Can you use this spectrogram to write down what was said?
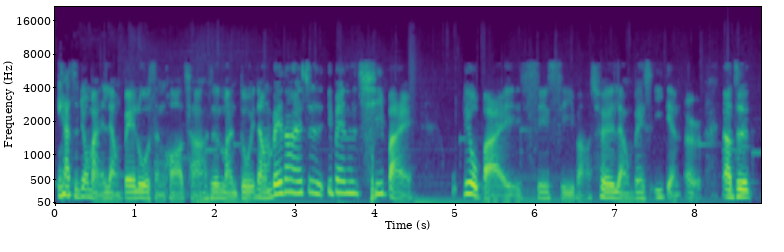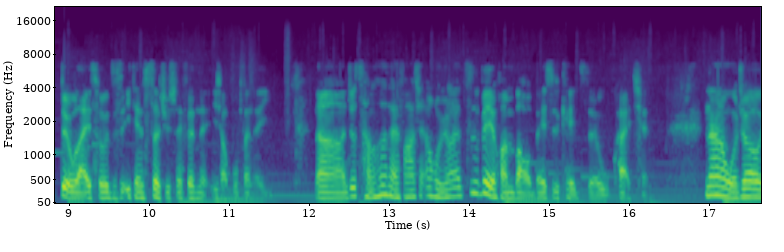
一开始就买了两杯洛神花茶，是蛮多，两杯大概是一杯是七百六百 CC 吧，所以两杯是一点二。那这对我来说只是一天摄取水分的一小部分而已。那就常喝才发现，哦，原来自备环保杯是可以折五块钱。那我就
